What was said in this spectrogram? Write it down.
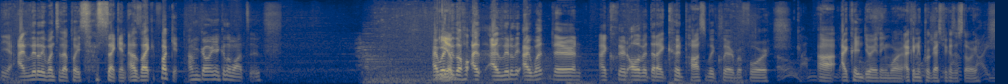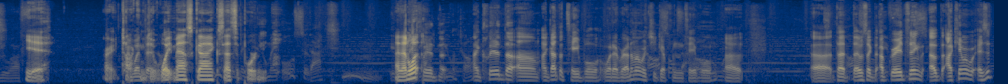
Yeah, I literally went to that place second. I was like, "Fuck it, I'm going here because I want to." I went Yep. through the whole. I, I literally I went there and I cleared all of it that I could possibly clear before. Uh, I couldn't do anything more. I couldn't progress because of story. Yeah. All right, talking to there. White Mask guy because that's important. And then what? Cleared the, I cleared the um. I got the table, whatever. I don't remember what you get from the table. Uh, uh, that that was like the upgrade thing. Uh, I can't remember. Is it?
